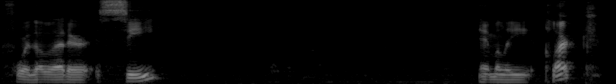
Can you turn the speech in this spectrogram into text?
for the letter C. Emily Clark.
